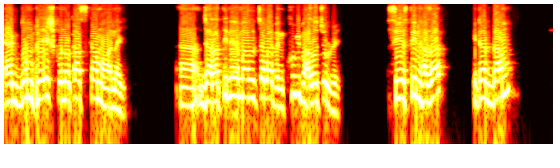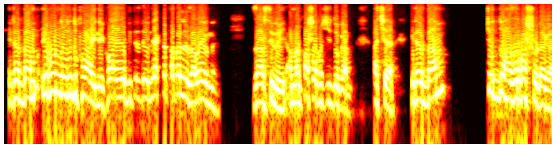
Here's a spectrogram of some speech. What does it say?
একদম ফ্রেশ কোনো কাজ কাম হয় নাই। যারা তিনের মাল চালাবেন, খুবই ভালো চলবে। সিএস তিন হাজার, এটার দাম এটার দাম, এ পর্যন্ত কিন্তু খোয়াই নেই, খোয়াইয়ের ভিতরে দেখুন, একটা তাতালে জ্বালাইও নাই যার ছিলই আমার পাশাপাশি দোকান। আচ্ছা এটার দাম চোদ্দ হাজার পাঁচশো টাকা,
